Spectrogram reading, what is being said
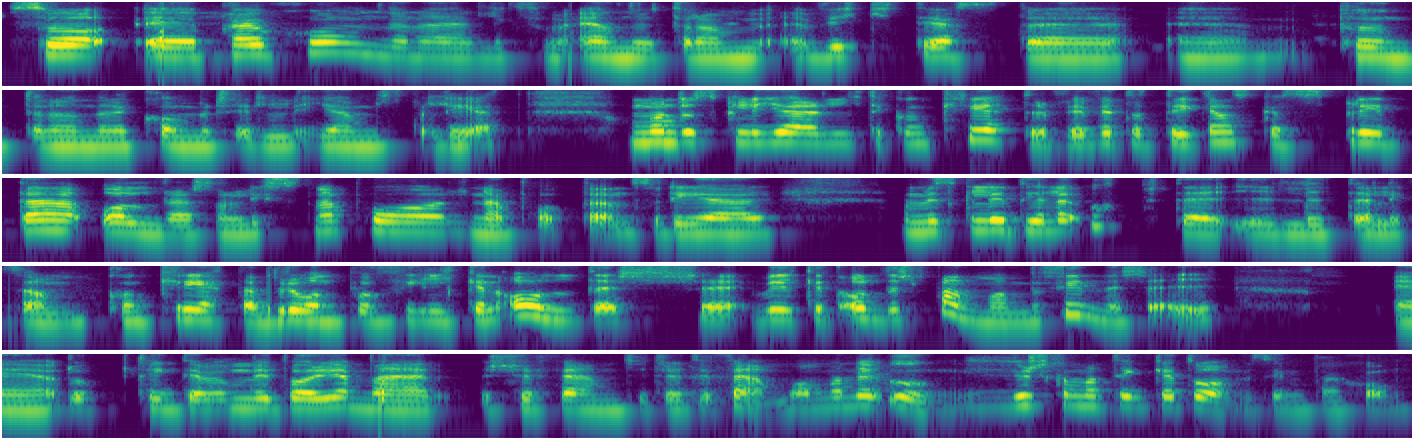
Så eh, pensionen är liksom en av de viktigaste eh, punkterna när det kommer till jämställdhet. Om man då skulle göra det lite konkretare, för jag vet att det är ganska spridda åldrar som lyssnar på den här podden, så det är om vi skulle dela upp det i lite liksom konkreta beroende på vilken ålders, vilket åldersspann man befinner sig i. Eh, då tänkte jag om vi börjar med 25 till 35, om man är ung, hur ska man tänka då med sin pension?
